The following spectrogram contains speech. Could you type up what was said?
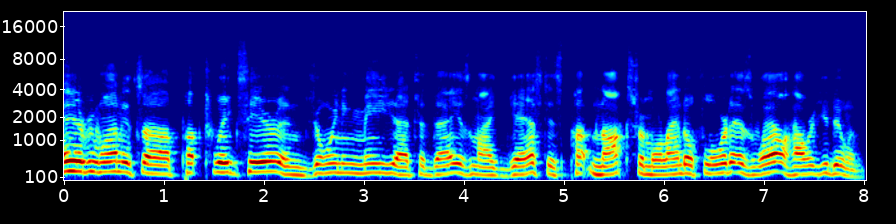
Hey everyone, it's uh Pup Twigs here, and joining me uh, today as my guest is Pup Knox from Orlando, Florida as well. How are you doing?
